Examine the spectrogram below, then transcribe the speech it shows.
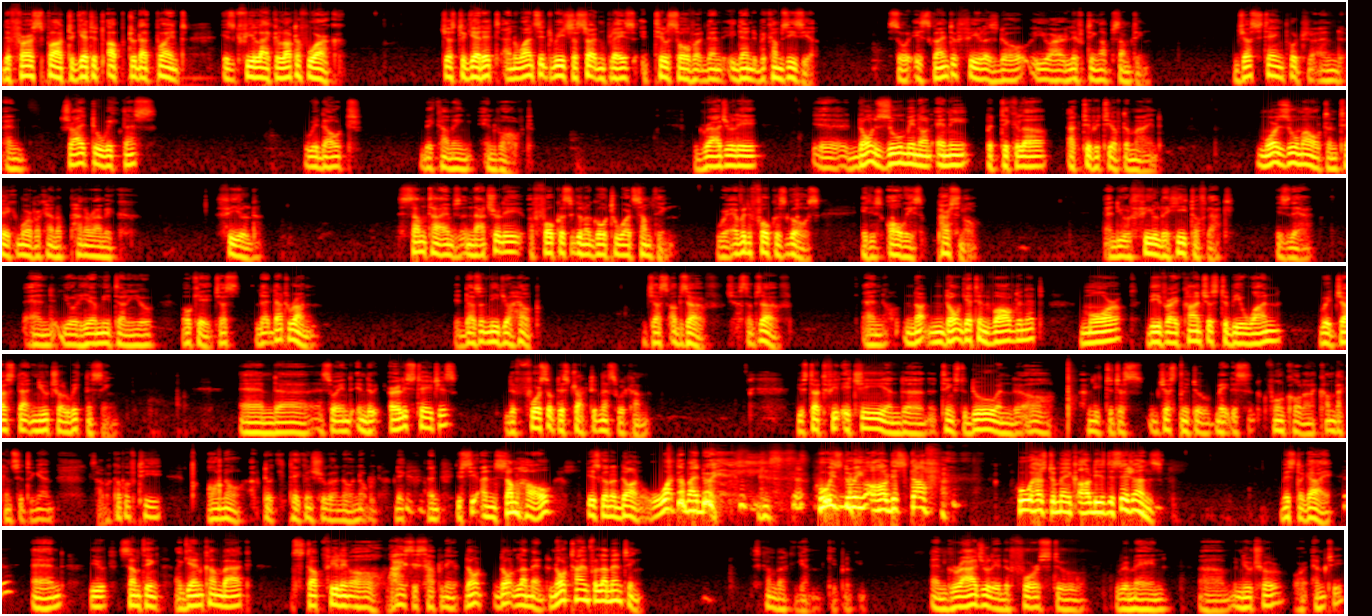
The first part to get it up to that point is feel like a lot of work just to get it, and once it reaches a certain place, it tilts over. Then then it becomes easier. So it's going to feel as though you are lifting up something. Just staying put and, and try to witness without becoming involved. Gradually, uh, don't zoom in on any particular activity of the mind. More zoom out and take more of a kind of panoramic field sometimes naturally a focus is going to go towards something. Wherever the focus goes, it is always personal. And you'll feel the heat of that is there. And you'll hear me telling you, okay, just let that run. It doesn't need your help. Just observe, just observe. And not don't get involved in it. More be very conscious to be one with just that neutral witnessing. And uh, so, in, in the early stages, the force of distractedness will come. you start to feel itchy and uh, things to do, and oh, I need to just just need to make this phone call, and I come back and sit again. Let's have a cup of tea. Oh no, I've t- taken sugar. No, no. And you see, and somehow it's gonna dawn. What am I doing? Who is doing all this stuff? Who has to make all these decisions? Mr. Guy. And you something again come back, stop feeling, oh, why is this happening? Don't don't lament. No time for lamenting. Just come back again, keep looking. And gradually the force to remain um, neutral or empty,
